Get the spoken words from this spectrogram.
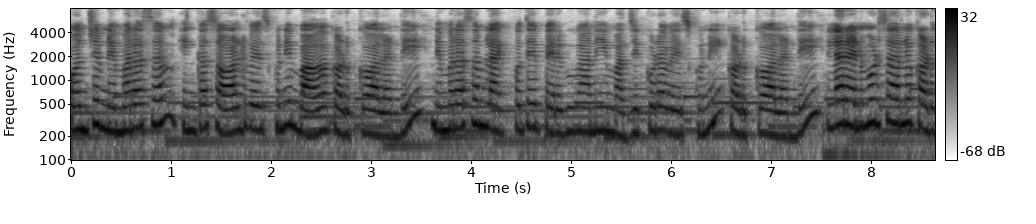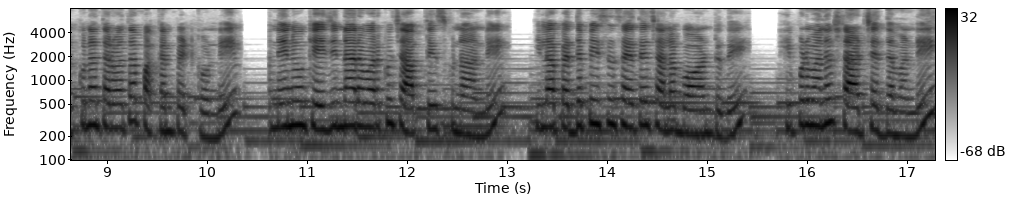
కొంచెం నిమ్మరసం ఇంకా సాల్ట్ వేసుకుని బాగా కడుక్కోవాలండి. నిమ్మరసం లేకపోతే పెరుగు కానీ మజ్జిగ కూడా వేసుకుని కడుక్కోవాలండి. ఇలా రెండు మూడు సార్లు కడుక్కున్న తర్వాత పక్కన పెట్టుకోండి. నేను కేజీన్నర వరకు చేప తీసుకున్నా అండి. ఇలా పెద్ద పీసెస్ అయితే చాలా బాగుంటుంది. ఇప్పుడు మనం స్టార్ట్ చేద్దామండి.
